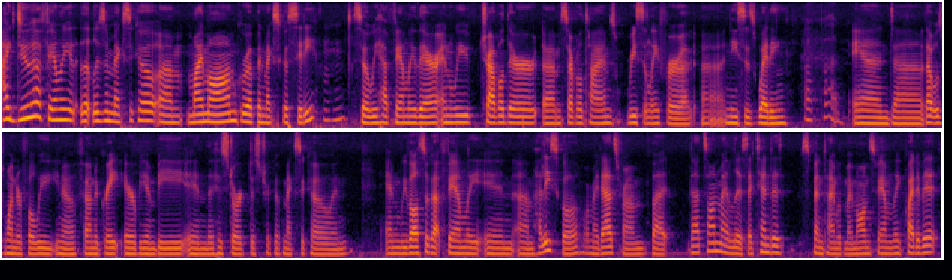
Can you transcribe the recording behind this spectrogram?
I do have family that lives in Mexico. Um, my mom grew up in Mexico City, Mm-hmm. so we have family there, and we've traveled there um, several times recently for a, a niece's wedding, Oh, fun. and uh, that was wonderful. We, you know, found a great Airbnb in the historic district of Mexico, and and we've also got family in um, Jalisco, where my dad's from. But that's on my list. I tend to spend time with my mom's family quite a bit.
